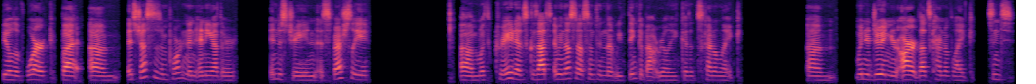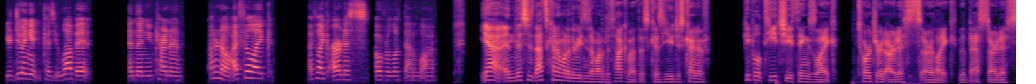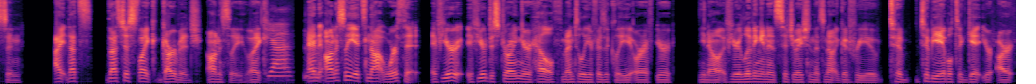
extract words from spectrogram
field of work. But um, it's just as important in any other industry, and especially um, with creatives because that's I mean that's not something that we think about really because it's kind of like um, when you're doing your art that's kind of like since you're doing it because you love it and then you kind of I don't know I feel like I feel like artists overlook that a lot. Yeah, and this is that's kind of one of the reasons I wanted to talk about this because you just kind of people teach you things like tortured artists are like the best artists and I that's that's just like garbage honestly like yeah no. and honestly it's not worth it if you're if you're destroying your health mentally or physically or if you're you know if you're living in a situation that's not good for you to to be able to get your art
